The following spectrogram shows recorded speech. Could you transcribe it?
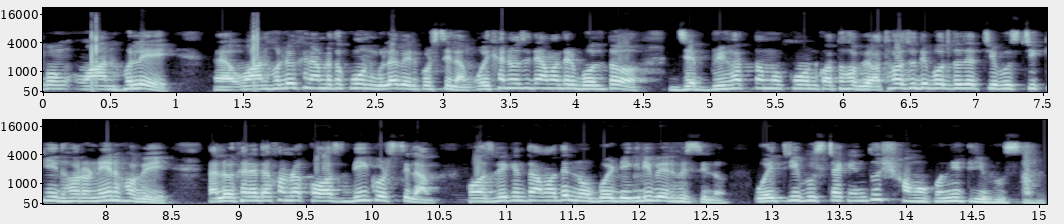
এবং ওয়ান হলে ওয়ান হলে ওখানে আমরা তো কোণগুলা বের করছিলাম। ওইখানেও যদি আমাদের বলতো যে বৃহত্তম কোণ কত হবে, অথবা যদি বলতো যে ত্রিভুজটি কি ধরনের হবে, তাহলে ওইখানে দেখো আমরা cos b করছিলাম। cos b কিন্তু আমাদের নব্বই ডিগ্রি বের হয়েছিল। ওই ত্রিভুজটা কিন্তু সমকোণী ত্রিভুজ হবে।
